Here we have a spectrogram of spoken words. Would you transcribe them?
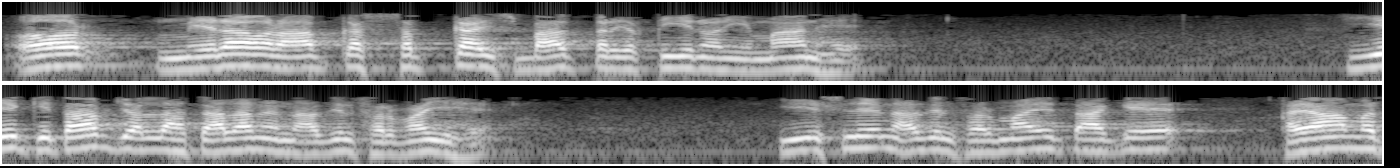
اور میرا اور آپ کا سب کا اس بات پر یقین اور ایمان ہے یہ کتاب جو اللہ تعالیٰ نے نازل فرمائی ہے، یہ اس لیے نازل فرمائی تاکہ قیامت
